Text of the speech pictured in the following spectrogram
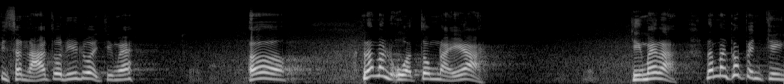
ปริศนาตัวนี้ด้วยจริงไหมเออ แล้วมันอวดตรงไหนอะ จริงไหมล่ะ แล้วมันก็เป็นจริง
